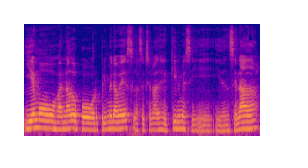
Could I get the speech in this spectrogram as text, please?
Y hemos ganado por primera vez las seccionales de Quilmes y, de Ensenada,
